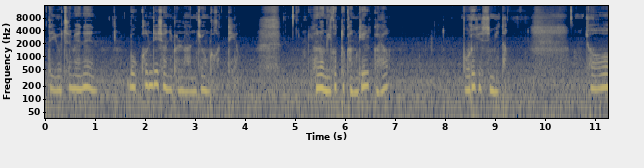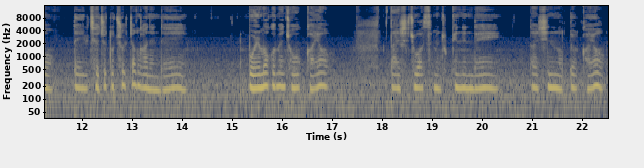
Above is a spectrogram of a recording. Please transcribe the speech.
근데 요즘에는 목 컨디션이 별로 안 좋은 것 같아요. 그럼 이것도 감기일까요? 모르겠습니다. 저 내일 제주도 출장 가는데 뭘 먹으면 좋을까요? 날씨 좋았으면 좋겠는데 날씨는 어떨까요?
